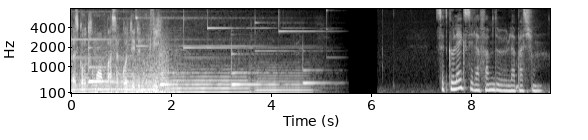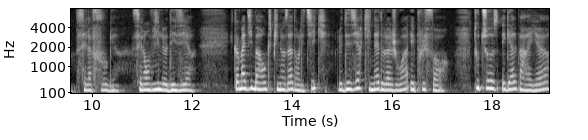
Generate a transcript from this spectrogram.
parce qu'autrement on passe à côté de notre vie. Cette collègue, c'est la femme de la passion, c'est la fougue, c'est l'envie, le désir. Et comme a dit Baruch Spinoza dans l'éthique, le désir qui naît de la joie est plus fort, toute chose égale par ailleurs,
